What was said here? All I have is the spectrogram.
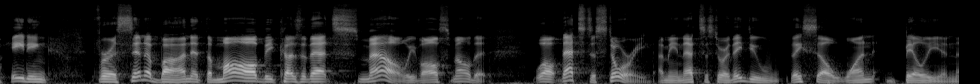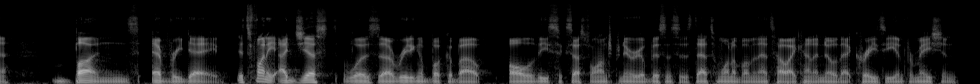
waiting for a Cinnabon at the mall because of that smell. We've all smelled it. Well, that's the story. I mean, that's the story. They do. They sell one billion buns every day. It's funny. I just was uh, reading a book about all of these successful entrepreneurial businesses. That's one of them, and that's how I kind of know that crazy information,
